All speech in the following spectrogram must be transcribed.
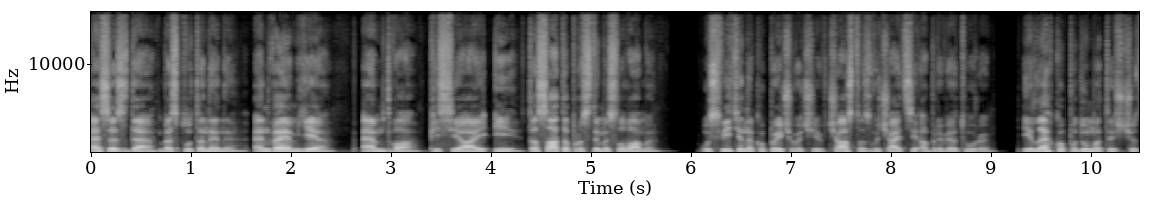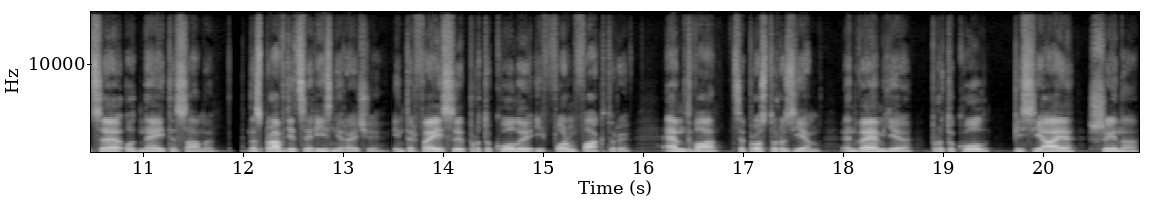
SSD без плутанини, NVMe, M2, PCIe та SATA простими словами. У світі накопичувачів часто звучать ці абревіатури, і легко подумати, що це одне й те саме. Насправді це різні речі: інтерфейси, протоколи і форм-фактори. M2 це просто роз'єм, NVMe – протокол, PCIe – шина,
